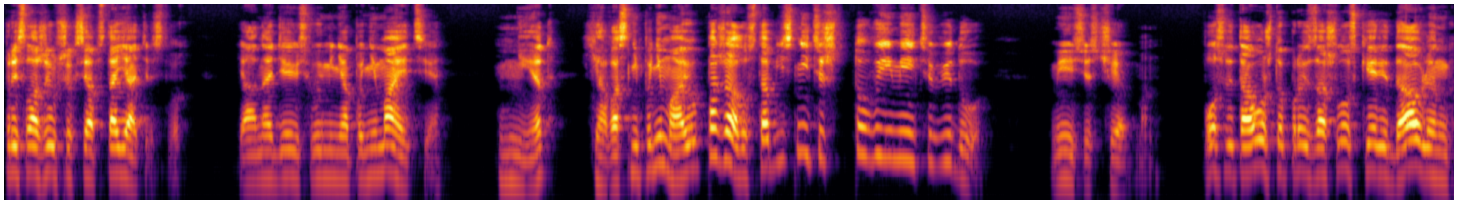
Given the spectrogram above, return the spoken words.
при сложившихся обстоятельствах. Я надеюсь, вы меня понимаете. Нет, я вас не понимаю. Пожалуйста, объясните, что вы имеете в виду. Миссис Чепман, после того, что произошло с Керри Даулинг,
